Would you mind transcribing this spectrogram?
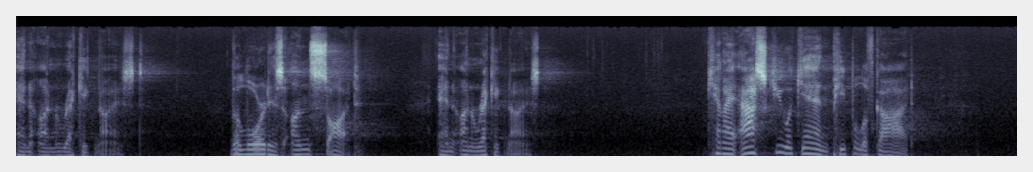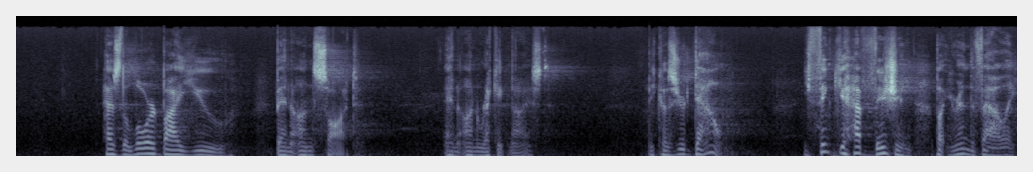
and unrecognized. The Lord is unsought and unrecognized. Can I ask you again, people of God? Has the Lord by you been unsought and unrecognized? Because you're down. You think you have vision, but you're in the valley.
